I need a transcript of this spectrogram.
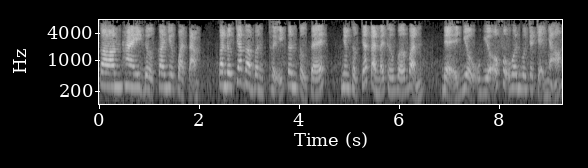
con hay được coi như quà tặng, còn được cho vào bình thủy tinh tử tế. Nhưng thực chất toàn mấy thứ vớ vẩn để dụ dỗ phụ huynh mua cho trẻ nhỏ.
